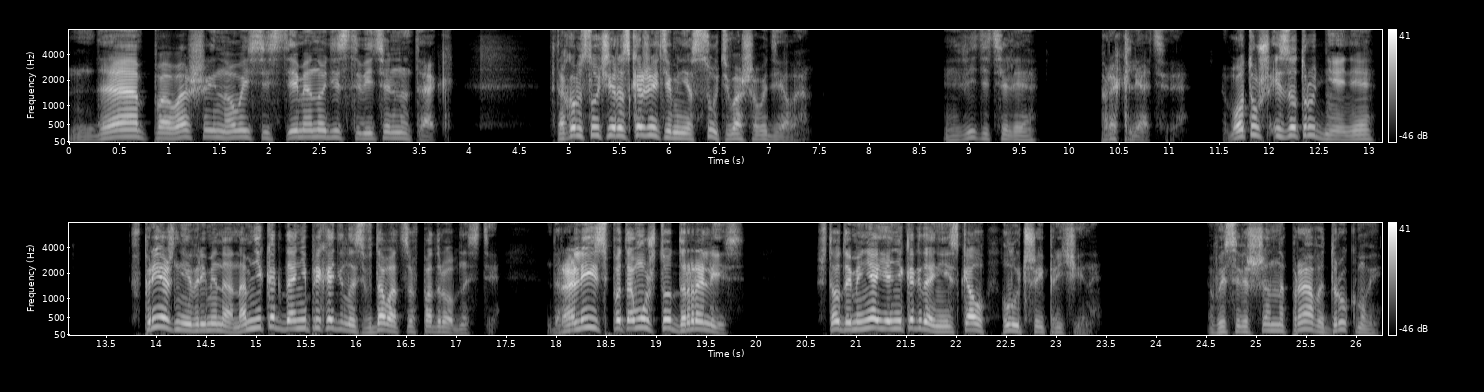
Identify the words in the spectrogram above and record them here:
«Да, по вашей новой системе оно действительно так. В таком случае расскажите мне суть вашего дела». «Видите ли...» «Проклятие! Вот уж и затруднение. В прежние времена нам никогда не приходилось вдаваться в подробности. Дрались, потому что дрались. Что до меня, я никогда не искал лучшей причины». «Вы совершенно правы, друг мой».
